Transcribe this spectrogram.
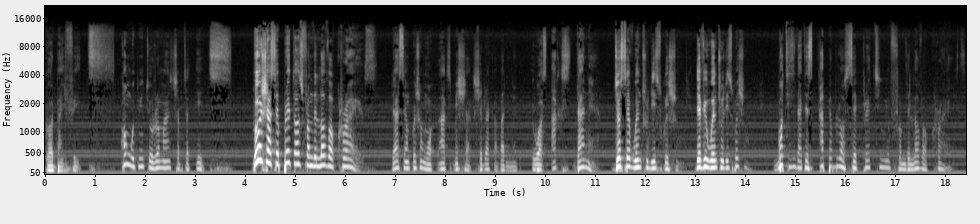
God by faith. Come with me to Romans chapter 8. Who shall separate us from the love of Christ? That same question was asked Meshach, Shadrach, and Abednego. It was asked Daniel. Joseph went through this question. David went through this question. What is it that is capable of separating you from the love of Christ?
